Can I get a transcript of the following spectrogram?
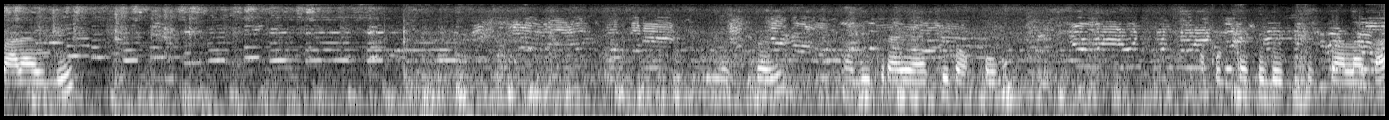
বাড়াইনি। নিশ্চয়ই সবই প্রায় একই রকম। শুধু একটু একটু আলাদা।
